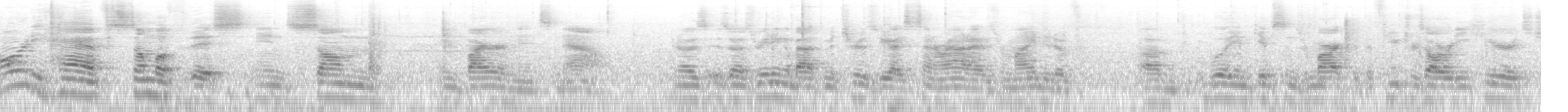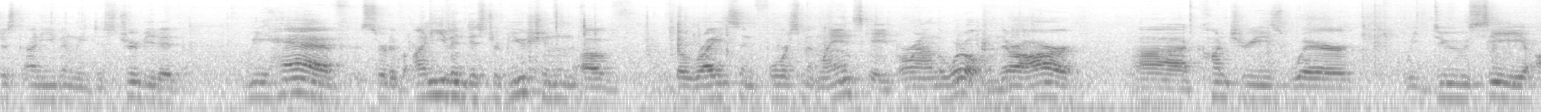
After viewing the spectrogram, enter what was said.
already have some of this in some environments now. You know, as, as I was reading about the materials you guys sent around, I was reminded of um, William Gibson's remark that the future's already here, it's just unevenly distributed. We have sort of uneven distribution of the rights enforcement landscape around the world. And there are uh, countries where we do see, uh,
